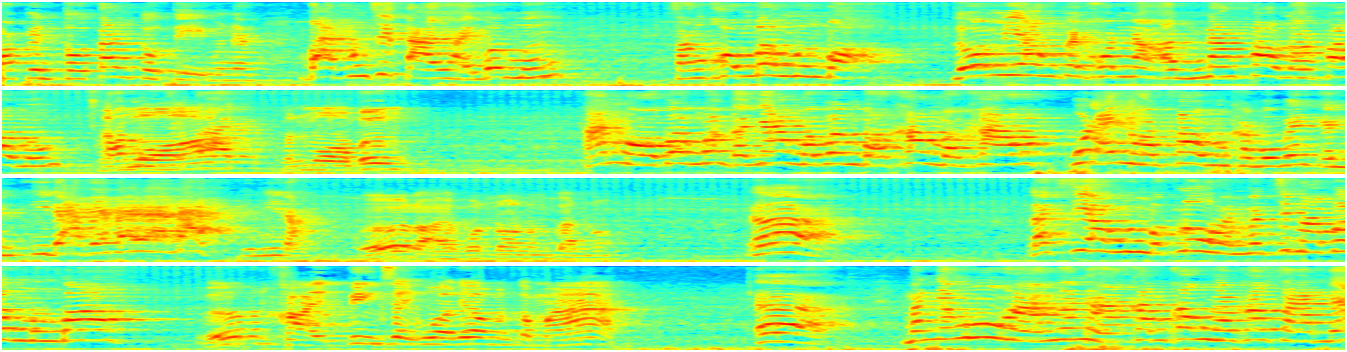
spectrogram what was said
มาเป็นตัวตั้งตัวตีมึงนะบาดมึงสิตายไหเบิ้งมึง สังคมเบิ้งมึงบอกแล้วเมียมึงเป็นคนนั่งนั่งเฝ้านอนเฝ้ามึงตมัอนนหมมึงอสิตายเนี่ยมันหมอเบิ้งอันหมอเบิ้งมึงก็ย่างมาเบิ้งบอกข้างบอกเขาผู้ใดนอนเฝ้ามึงคันโมเมนต์กันอีดาไปไปไปไปอยู่นี่น่ะเออหลายคนนอนนำกันเนาะเออแล้วเสี่ยวมึงบอกลูกหันมันจะมาเบิ้งมึงบ่เออมันขายปิ้งใส่อัวแล้วมันก็มา เออ มันยังหูหาเงินหาคำเข้าเงินเข้าซานได้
